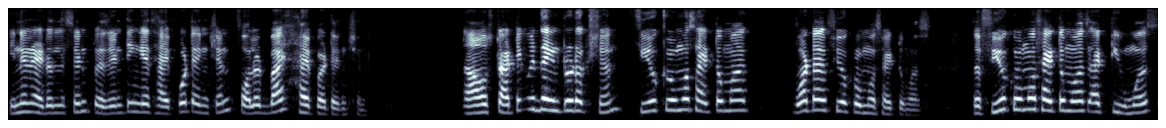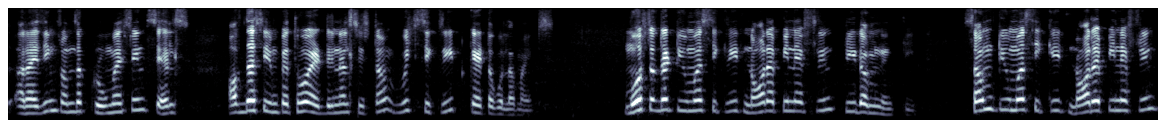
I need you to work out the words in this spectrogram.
in an adolescent presenting as hypotension followed by hypertension. Now, starting with the introduction, pheochromocytoma, what are pheochromocytomas? The pheochromocytomas are tumors arising from the chromaffin cells of the sympathoadrenal system which secrete catecholamines. Most of the tumors secrete norepinephrine predominantly. Some tumors secrete norepinephrine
